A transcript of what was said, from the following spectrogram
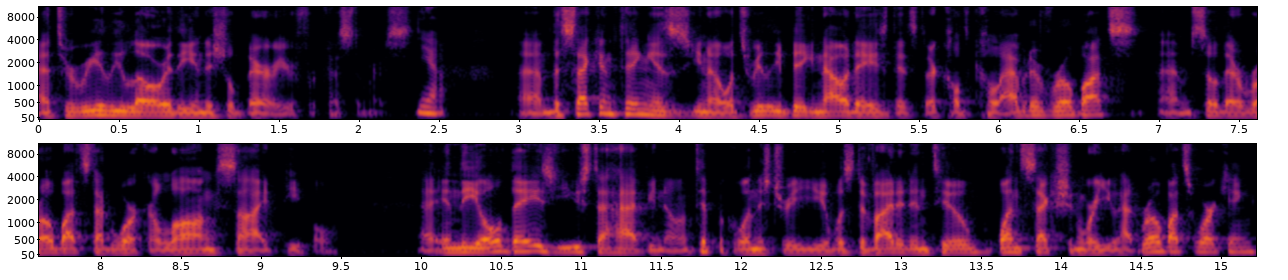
uh, to really lower the initial barrier for customers. Yeah. Um, the second thing is, you know, what's really big nowadays. That's they're called collaborative robots. Um, so they're robots that work alongside people. Uh, in the old days, you used to have, you know, in typical industry, it was divided into one section where you had robots working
